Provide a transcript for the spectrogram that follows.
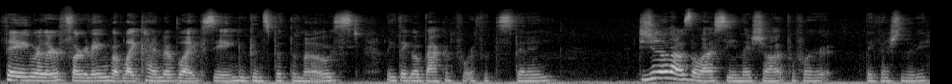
thing where they're flirting, but like kind of like seeing who can spit the most. Like they go back and forth with the spitting. Did you know that was the last scene they shot before they finished the movie?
